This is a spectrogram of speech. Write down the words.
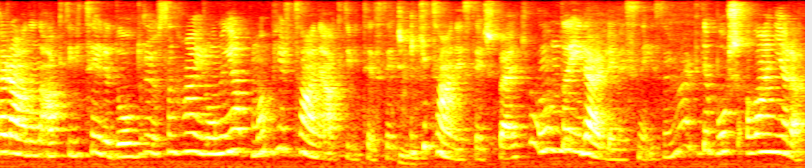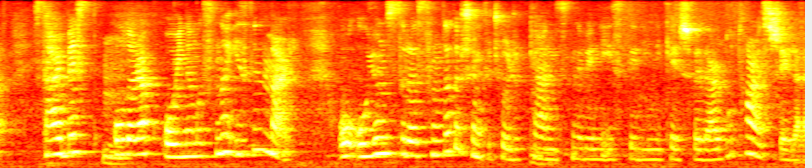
her anını aktiviteyle dolduruyorsan hayır onu yapma. Bir tane aktivite seç, iki tane seç belki. Onda ilerlemesine izin ver. Bir de boş alan yarat. Serbest olarak oynamasına izin ver. O oyun sırasında da çünkü çocuk kendisini ve ne istediğini keşfeder. Bu tarz şeyler.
